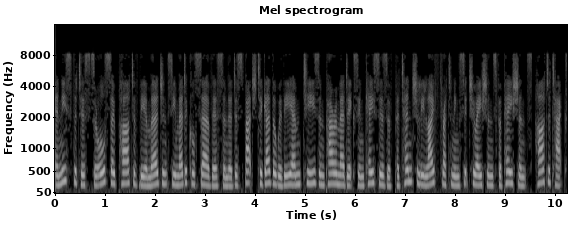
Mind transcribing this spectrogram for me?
anaesthetists are also part of the emergency medical service and are dispatched together with EMTs and paramedics in cases of potentially life-threatening situations for patients heart attacks,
